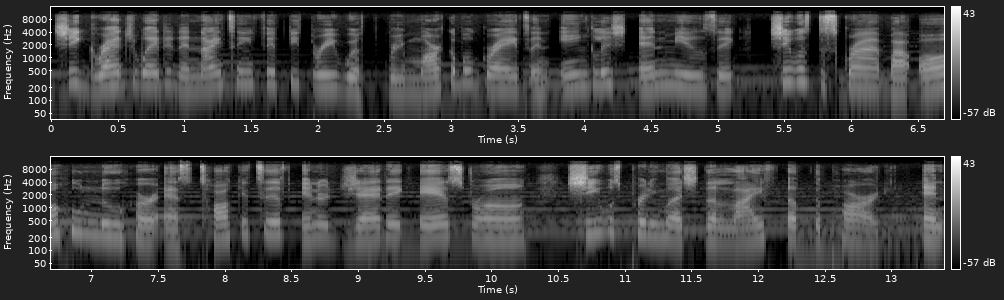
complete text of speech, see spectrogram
she graduated in 1953 with remarkable grades in English and music. She was described by all who knew her as talkative, energetic, and headstrong. She was pretty much the life of the party, and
